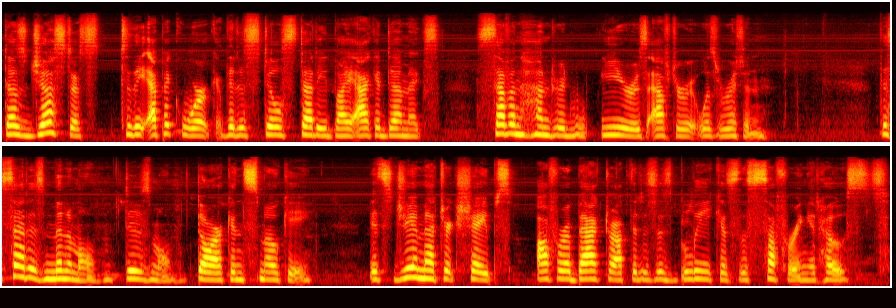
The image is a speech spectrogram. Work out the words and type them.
does justice to the epic work that is still studied by academics 700 years after it was written. The set is minimal, dismal, dark, and smoky. Its geometric shapes offer a backdrop that is as bleak as the suffering it hosts.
